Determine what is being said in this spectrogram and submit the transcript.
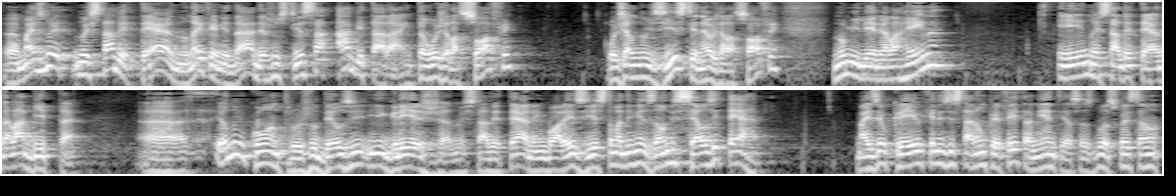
Ah, mas no, no estado eterno, na eternidade, a justiça habitará. Então hoje ela sofre, hoje ela não existe, né? hoje ela sofre, no milênio ela reina e no estado eterno ela habita. Uh, eu não encontro judeus e igreja no estado eterno, embora exista uma divisão de céus e terra. Mas eu creio que eles estarão perfeitamente, essas duas coisas estarão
